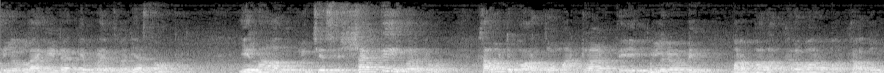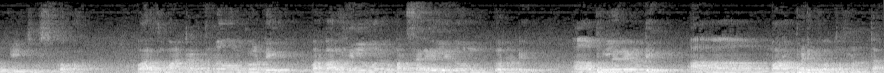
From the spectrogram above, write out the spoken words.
పిల్లలు లాగేయడానికి ప్రయత్నం చేస్తూ ఉంటారు. ఇలా గురి చేసే శక్తి వరకు కాబట్టి వారితో మాట్లాడితే పిల్లలు ఉండి మన బలంకర వారు కాదు పిల్లలు చూసుకోవాలి. వారితో మాట్లాడుతున్నాం అనుకోండి మన బలహీనం అనుకో మన సరిగా లేదు అనుకోనండి పిల్లలు ఏమండి? ఆ, మనం పడిపోతూ ఉంటాం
